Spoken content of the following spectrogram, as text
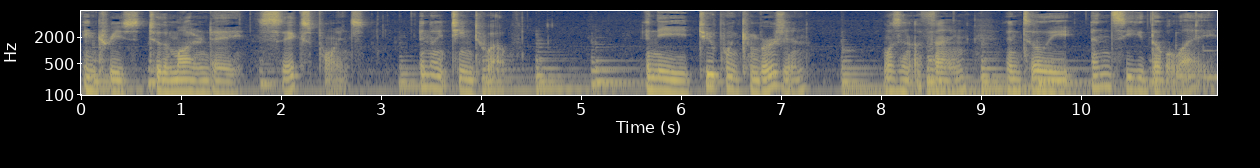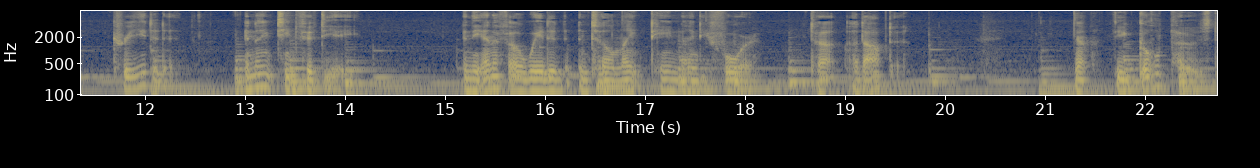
increased to the modern day six points in 1912. And the two point conversion wasn't a thing until the NCAA created it in 1958 and the NFL waited until 1994 to adopt it. Now, the goalpost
